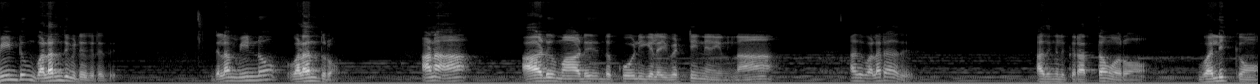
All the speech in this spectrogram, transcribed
மீண்டும் வளர்ந்து விடுகிறது. இதெல்லாம் மீண்டும் வளர்ந்துடும் ஆனால் ஆடு மாடு இந்த கோழிகளை வெட்டினீங்கன்னா அது வளராது. அதுங்களுக்கு ரத்தம் வரும் வலிக்கும்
